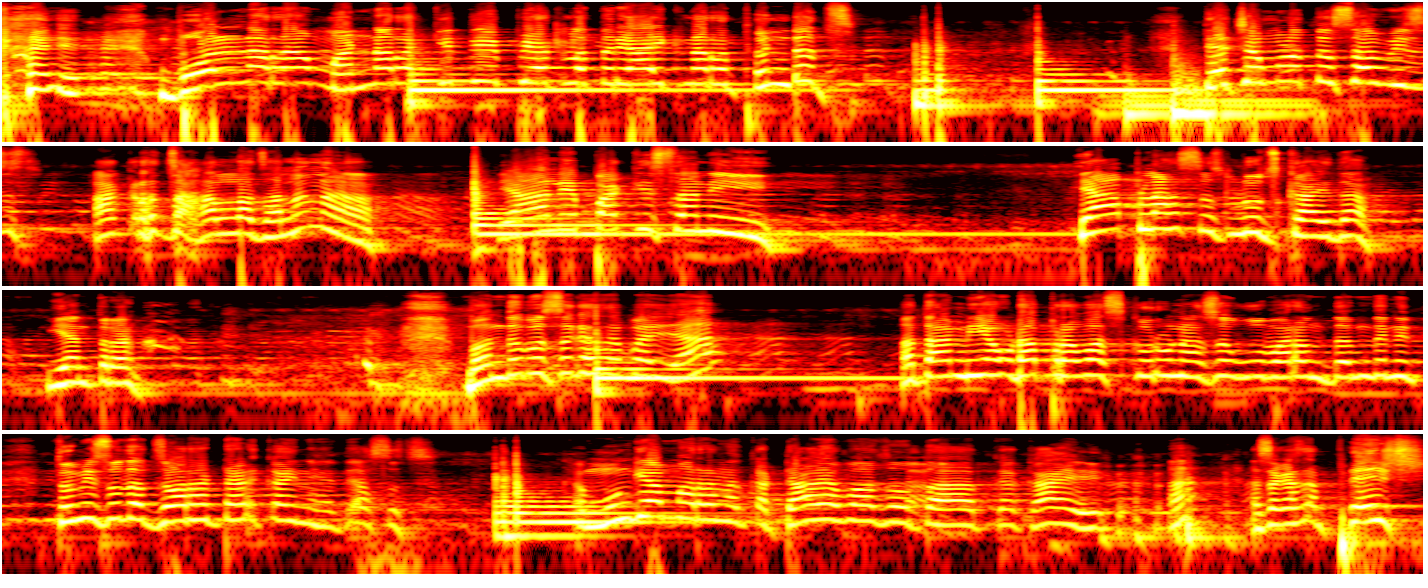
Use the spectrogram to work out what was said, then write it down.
काय? बोलणारा म्हणणारा किती पेटला तरी ऐकणारा थंडच. त्याच्यामुळं तर सव्वीस अकराचा हल्ला झाला ना. ते आले पाकिस्तानी. हे आपला असंच लूज कायदा यंत्रणा. बंदोबस्त कसा पाहिजे हा? आता आम्ही एवढा प्रवास करून असं उभा राहून दणदणीत तुम्ही सुद्धा जोरात टाळ काय नाही असंच. मुंग्या मारणार का टाळ्या वाजवतात का काय? असं कसं फ्रेश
